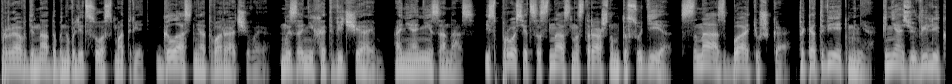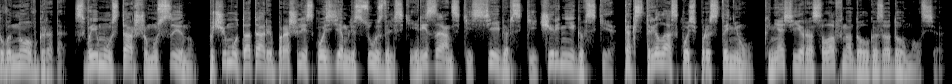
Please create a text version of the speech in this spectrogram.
Правде надобно в лицо смотреть, глаз не отворачивая. Мы за них отвечаем, а не они за нас. И спросится с нас на страшном-то суде. С нас, батюшка. Так ответь мне, князю Великого Новгорода, своему старшему сыну, почему татары прошли сквозь земли Суздальские, Рязанские, Северские, Черниговские, как стрела сквозь простыню? Князь Ярослав надолго задумался.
